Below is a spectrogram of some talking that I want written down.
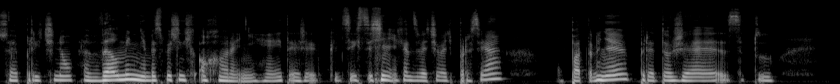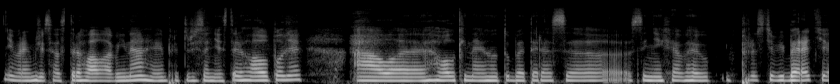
sú aj príčinou veľmi nebezpečných ochorení, hej, takže keď si chcete nechať zväčšovať prsia, opatrne, pretože sa tu Nevriem, že sa strhla lavína, hej, pretože sa nestrhla úplne, ale holky na YouTube teraz uh, si nechávajú proste vyberať uh,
